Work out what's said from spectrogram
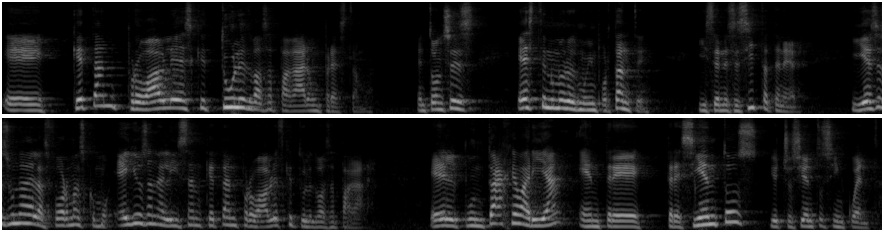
eh, qué tan probable es que tú les vas a pagar un préstamo. Entonces, este número es muy importante y se necesita tener. Y esa es una de las formas como ellos analizan qué tan probable es que tú les vas a pagar. El puntaje varía entre 300 y 850.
